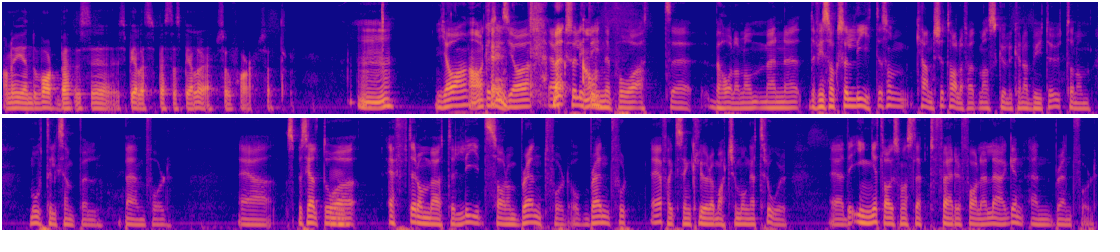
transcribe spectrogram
han har ju ändå varit spelets bästa spelare so far. Så att. Mm. Ja, okay. precis. Jag är men, också lite ja. inne på att uh, behålla honom, men uh, det finns också lite som kanske talar för att man skulle kunna byta ut honom mot till exempel Bamford. Eh, speciellt då mm efter de möter Leeds har de Brentford och Brentford är faktiskt en klurad match som många tror. Eh, det är inget lag som har släppt färre farliga lägen än Brentford.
